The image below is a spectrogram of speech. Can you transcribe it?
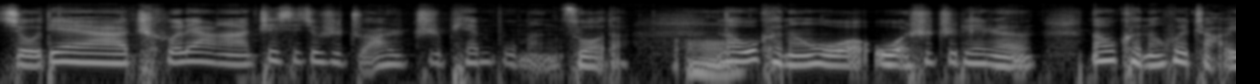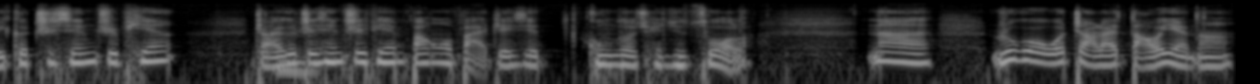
酒店啊、车辆啊，这些就是主要是制片部门做的。哦那我可能我我是制片人，那我可能会找一个执行制片，找一个嗯执行制片帮我把这些工作全去做了。那如果我找来导演呢，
